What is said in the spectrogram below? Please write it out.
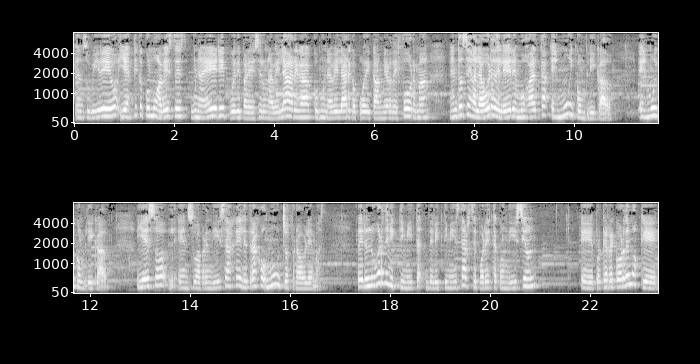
en su video y explica cómo a veces una R puede parecer una B larga, cómo una B larga puede cambiar de forma. Entonces a la hora de leer en voz alta es muy complicado, es muy complicado. Y eso en su aprendizaje le trajo muchos problemas. Pero en lugar de, victimizarse por esta condición, eh, porque recordemos que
